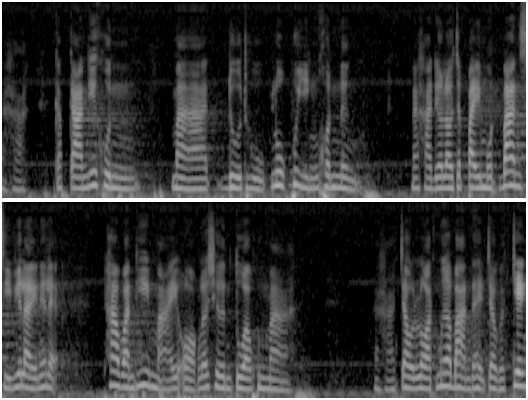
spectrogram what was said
นะคะ กับการที่คุณมาดูถูกลูกผู้หญิงคนหนึ่งนะคะ เดี๋ยวเราจะไปหมดบ้านศรีวิไลนี่แหละ ถ้าวันที่หมายออกแล้วเชิญตัวคุณมานะคะเจ้าหลอดเมื่อบานใดเจ้าก็เก่ง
